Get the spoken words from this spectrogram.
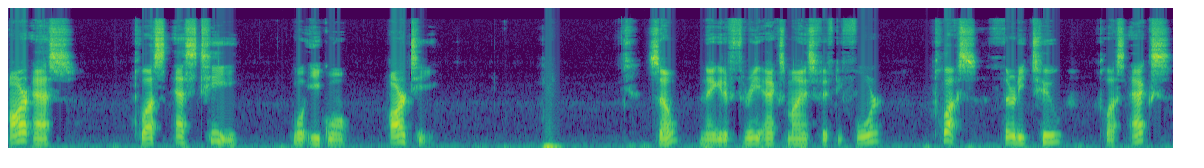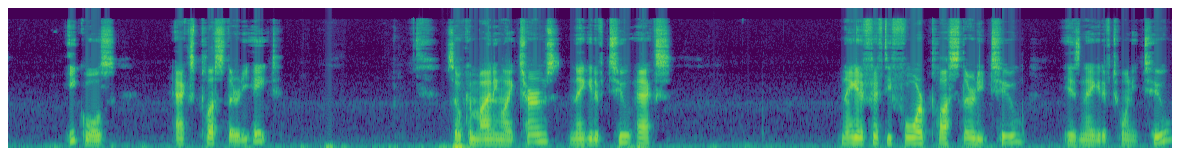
rs plus st will equal rt. So negative 3x minus 54 plus 32 plus x equals x plus 38. So combining like terms, negative 2x, negative 54 plus 32 is negative 22.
